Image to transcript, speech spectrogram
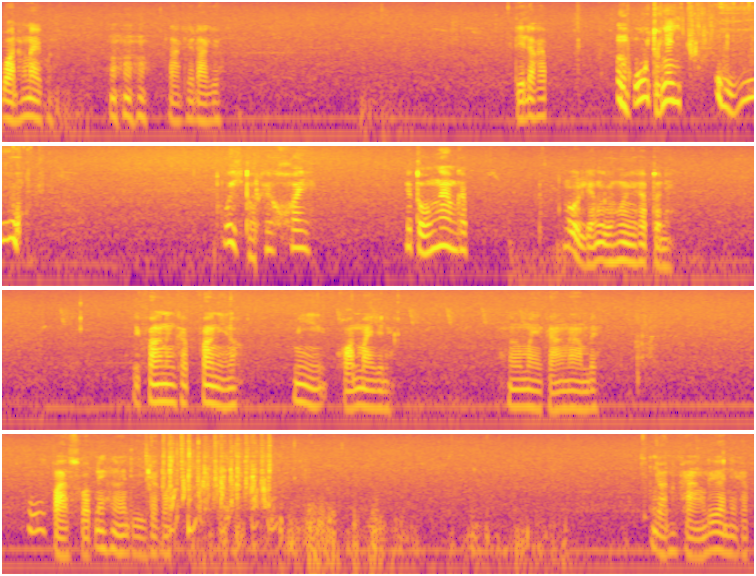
บอลข้างในคุณหลากอยู่หลากอยู่ติดแล้วครับอู้หูตัวใหญ่โอ้โหอุ้ยตอดค่อยๆนี่ตัวงามครับโอ้เหลืองอื่นหุยครับตัวนี้ อีกฝั่งหนึงครับฝั่งนี้เนาะมีขอนไม้อยู่นี่เหือไม้กลางน้ำเลยป่าสวบในเหือดีครับวะ ย่อนขางเรือนี่ครับ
